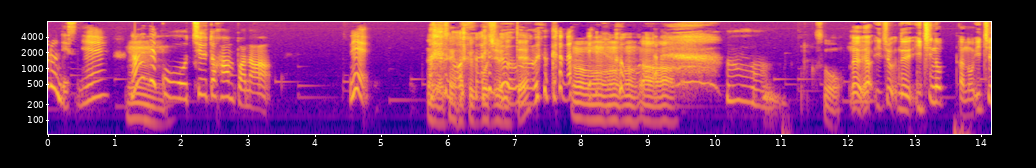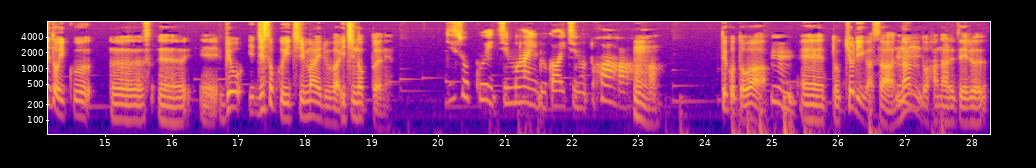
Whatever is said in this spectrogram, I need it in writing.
あるんですね。なんでこう、中途半端な、ね、うん。何が1852って うんうんかなっうんうんて。うんうん。ああ。うん。そう。でいや、一応、ね、一の、あの、一度行く、うーえーえー秒、時速1マイルは1ノットやね。時速1マイルが1のと、はあ、はあはあ、ってことは、うん。えーっと、距離がさ、うん何度離れている、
